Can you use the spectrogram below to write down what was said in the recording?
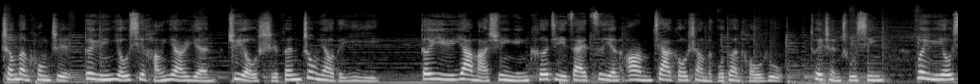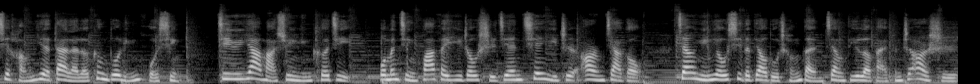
成本控制对云游戏行业而言具有十分重要的意义。得益于亚马逊云科技在自研 ARM 架构上的不断投入，推陈出新，为云游戏行业带来了更多灵活性。基于亚马逊云科技，我们仅花费一周时间迁移至 ARM 架构，将云游戏的调度成本降低了百分之二十。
